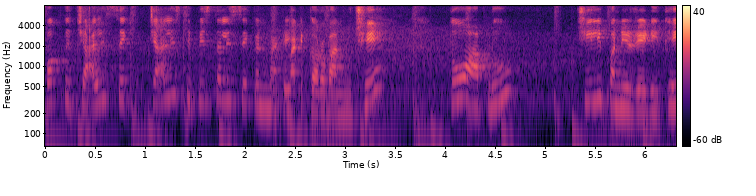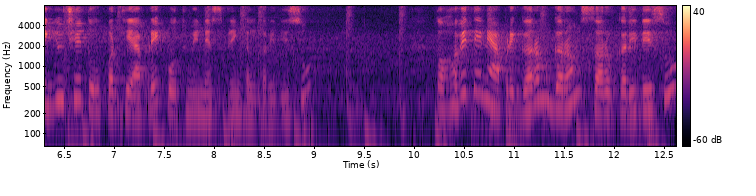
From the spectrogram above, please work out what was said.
ફક્ત ચાલીસ સેક ચાલીસથી પિસ્તાલીસ સેકન્ડ માટે કરવાનું છે. તો આપણું ચીલી પનીર રેડી થઈ ગયું છે. તો ઉપરથી આપણે કોથમીરને સ્પ્રિંકલ કરી દઈશું. તો હવે તેને આપણે ગરમ ગરમ સર્વ કરી દઈશું.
